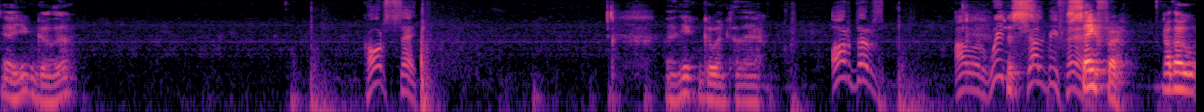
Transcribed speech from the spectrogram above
Yeah, you can go there. Course set. And you can go into there. Orders. Our wind Just shall be fair. safer. Although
